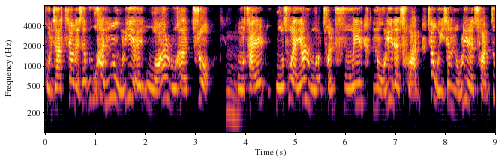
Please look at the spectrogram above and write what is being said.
混家教的是，我很努力，我要如何做，嗯，我才活出来，要如何传福音，努力的传，像我以前努力的传，就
